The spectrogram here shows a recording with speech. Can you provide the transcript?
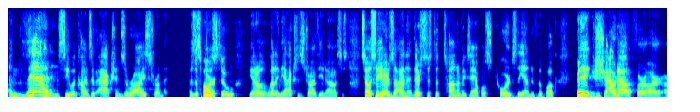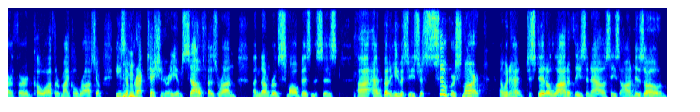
and then see what kinds of actions arise from it, as Smart. opposed to you know letting the actions drive the analysis. So so here's and there's just a ton of examples towards the end of the book. Big Mhm. shout out for our, our third co-author, Michael Ross. You know, he's a Mhm. practitioner. He himself has run a number of small businesses. Uh, and but he was he's just super smart and when had just did a lot of these analyses on his own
